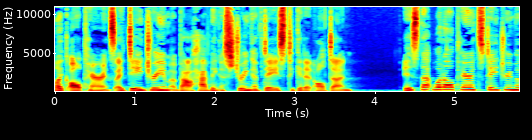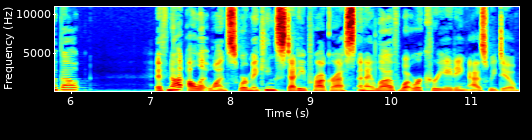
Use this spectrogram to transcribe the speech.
Like all parents, I daydream about having a string of days to get it all done. Is that what all parents daydream about? If not all at once, we're making steady progress, and I love what we're creating as we do.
